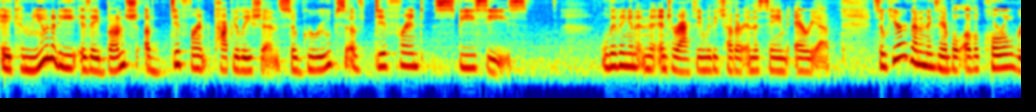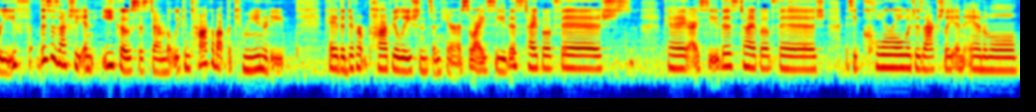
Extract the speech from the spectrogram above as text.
A community is a bunch of different populations, so groups of different species living and interacting with each other in the same area. So here I've got an example of a coral reef. This is actually an ecosystem, but we can talk about the community, okay, the different populations in here. So I see this type of fish, okay, I see this type of fish, I see coral, which is actually an animal,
